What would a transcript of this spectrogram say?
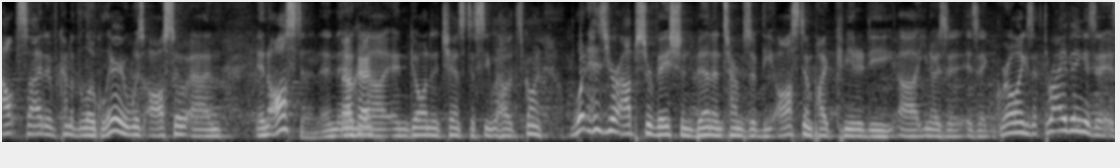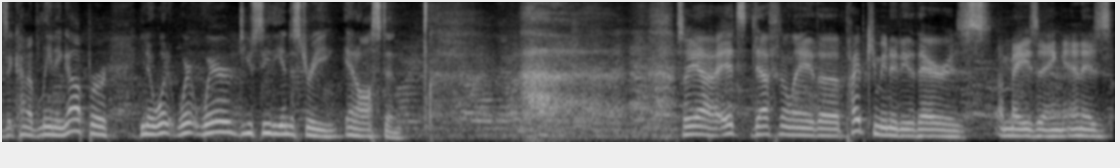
outside of kind of the local area was also in, in Austin and and, Okay. uh, and going a chance to see how it's going. What has your observation been in terms of the Austin pipe community? Uh, you know, is it is it growing? Is it thriving? Is it is it kind of leaning up? Or you know, what where where do you see the industry in Austin? So yeah, it's definitely the pipe community there is amazing and is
